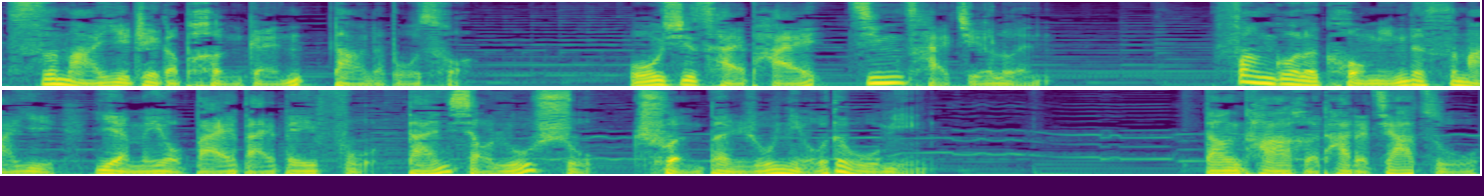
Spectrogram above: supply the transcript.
司马懿这个捧哏当得不错，无需彩排，精彩绝伦。放过了孔明的司马懿，也没有白白背负胆小如鼠、蠢笨如牛的污名。当他和他的家族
